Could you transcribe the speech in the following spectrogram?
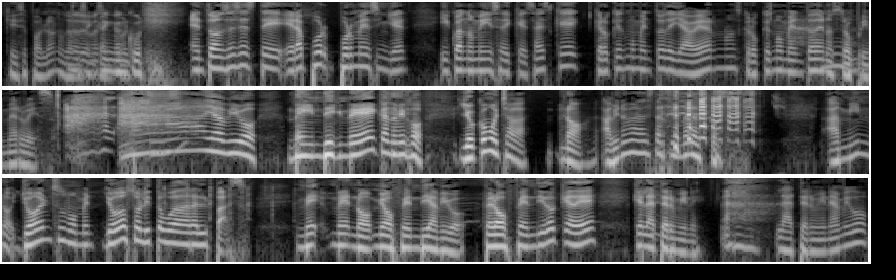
¿Qué dice Pablo? Nos vemos, Nos vemos en en Cancún. Cancún. Entonces, este, era por, por Messenger. Y cuando me dice de que, ¿sabes qué? Creo que es momento de ya vernos. Creo que es momento de nuestro Ah. primer beso. Ah, Ay, amigo, me indigné cuando me dijo, yo como chava, no, a mí no me vas a estar pidiendo las cosas. A mí no, yo en sus momentos, yo solito voy a dar el paso. Me, me, no, me ofendí, amigo, pero ofendido quedé que la terminé. Ah. La terminé, amigo,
